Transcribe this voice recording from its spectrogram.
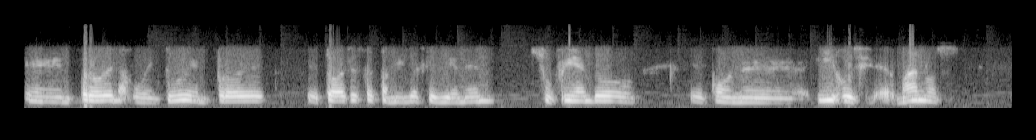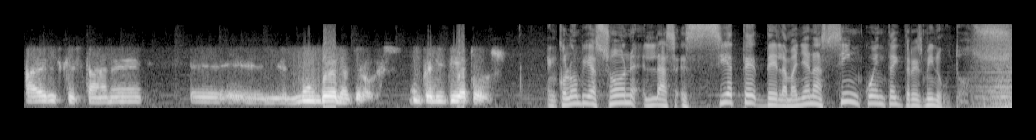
en pro de la juventud, en pro de, todas estas familias que vienen sufriendo eh, con eh, hijos, hermanos, padres que están en el mundo de las drogas. Un feliz día a todos. En Colombia son las 7 de la mañana 53 minutos.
